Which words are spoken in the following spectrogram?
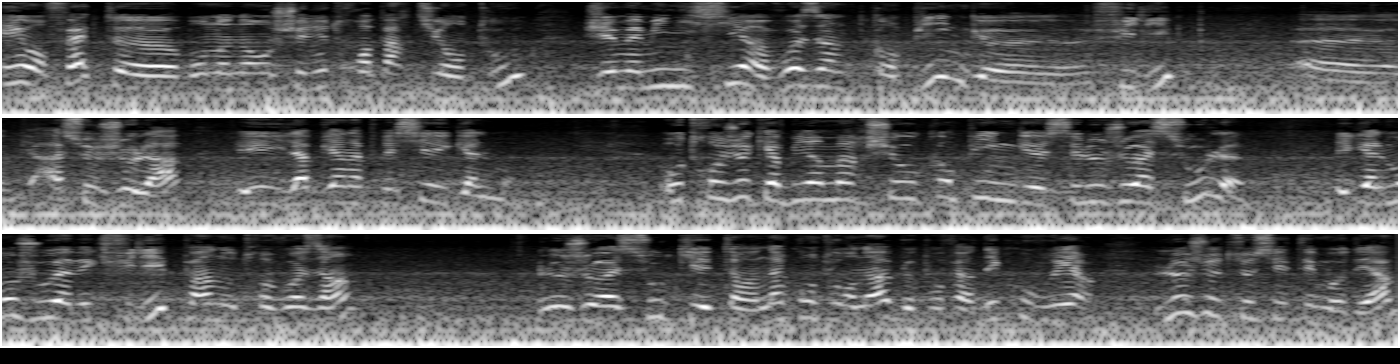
Et en fait, euh, on en a enchaîné trois parties en tout. J'ai même initié un voisin de camping, euh, Philippe, euh, à ce jeu-là, et il a bien apprécié également. Autre jeu qui a bien marché au camping, c'est le jeu Assoul, également joué avec Philippe, hein, notre voisin. Le jeu Assoul qui est un incontournable pour faire découvrir le jeu de société moderne,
